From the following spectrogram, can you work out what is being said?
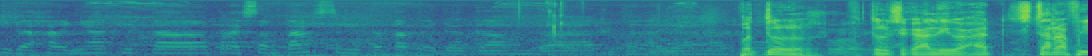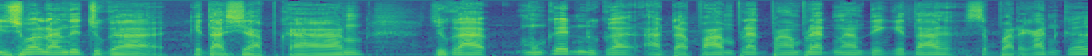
tidak hanya kita presentasi tetapi ada gambar bahaya Betul, betul sekali. Secara visual nanti juga kita siapkan. Juga mungkin juga ada pamflet-pamflet nanti kita sebarkan ke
